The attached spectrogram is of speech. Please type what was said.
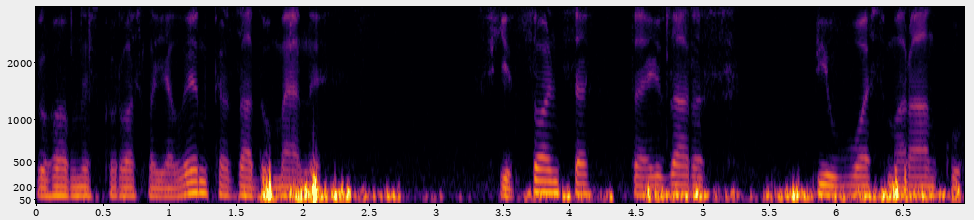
Кругом низькоросла ялинка, ззаду мене схід сонця, так як зараз пів восьма ранку.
